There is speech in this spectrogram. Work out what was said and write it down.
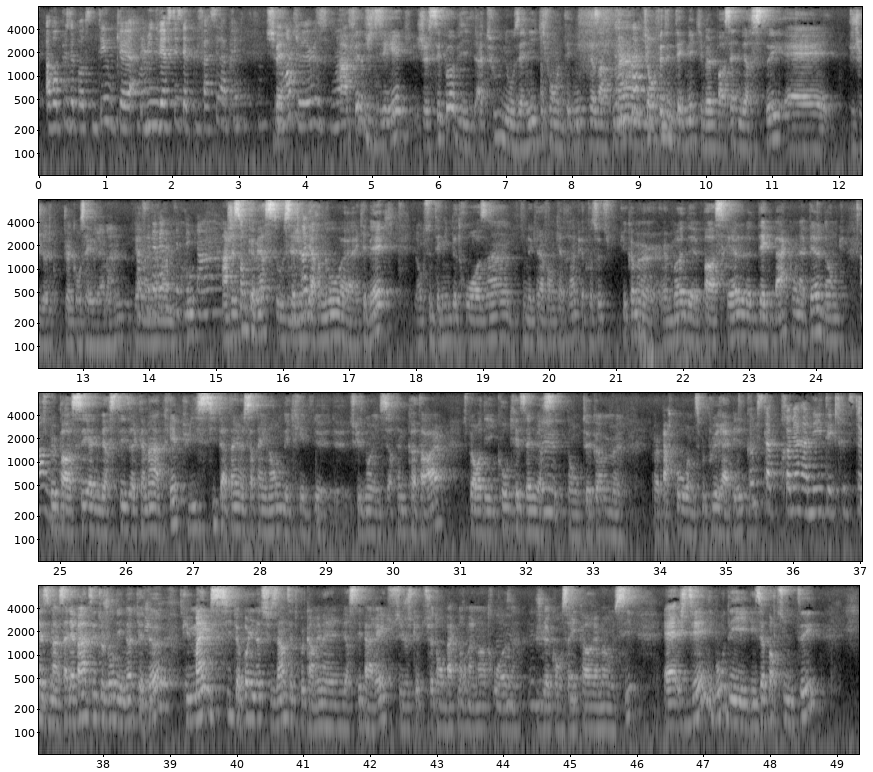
d'avoir plus d'opportunités ou que l'université c'était plus facile après? Je suis Ben, vraiment curieuse. Ouais. En fait, je dirais, que- je sais pas, puis à tous nos amis qui font une technique présentement, ou qui ont fait une technique, qui veulent passer à l'université, euh, je, le conseille vraiment. Ah, vraiment, une technique en. En gestion de commerce au Cégep. Garneau euh, à Québec. Donc, c'est une technique de 3 ans qui n'a qu'à la forme 4 ans. Puis après ça, tu- y a comme un, un mode passerelle, le deck back qu'on appelle. Donc, Ah, tu peux passer à l'université directement après. Puis, si tu atteins un certain nombre de crédits, de, de- excuse-moi, une certaine cotère, tu peux avoir des cours crédits à l'université. Donc, tu as comme un parcours un petit peu plus rapide. Comme si ta première année était créditée. Quasiment. Ça dépend toujours des notes que tu as. Puis même si tu n'as pas les notes suffisantes, tu peux quand même aller à l'université pareil. Sais juste que tu fais ton bac normalement en trois Mhm, ans. Je le conseille carrément aussi. Euh, je dirais au niveau des, des opportunités,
